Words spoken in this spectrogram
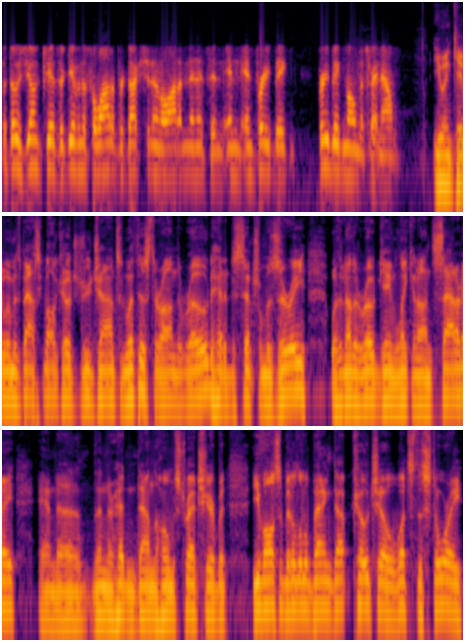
But those young kids are giving us a lot of production and a lot of minutes in in, in pretty big pretty big moments right now. UNK women's basketball coach Drew Johnson with us. They're on the road, headed to Central Missouri with another road game, Lincoln on Saturday, and uh, then they're heading down the home stretch here. But you've also been a little banged up, Coach. Uh, what's the story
